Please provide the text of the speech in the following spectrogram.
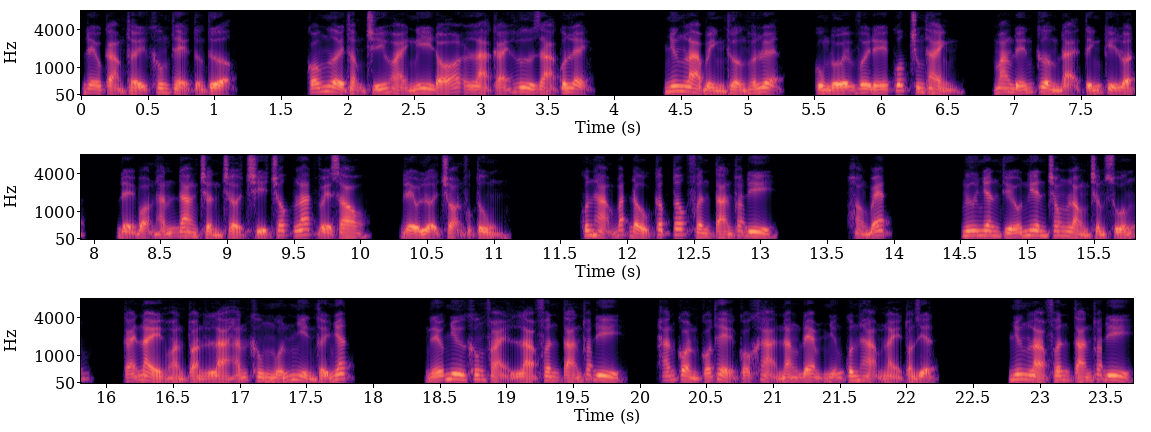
đều cảm thấy không thể tưởng tượng. Có người thậm chí hoài nghi đó là cái hư giả quân lệnh. Nhưng là bình thường huấn luyện cùng đối với đế quốc trung thành, mang đến cường đại tính kỷ luật, để bọn hắn đang chần chờ chỉ chốc lát về sau, đều lựa chọn phục tùng. Quân hạm bắt đầu cấp tốc phân tán thoát đi. Hoàng bét, ngư nhân thiếu niên trong lòng chầm xuống, cái này hoàn toàn là hắn không muốn nhìn thấy nhất. Nếu như không phải là phân tán thoát đi, hắn còn có thể có khả năng đem những quân hạm này toàn diện nhưng là phân tán thoát đi,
